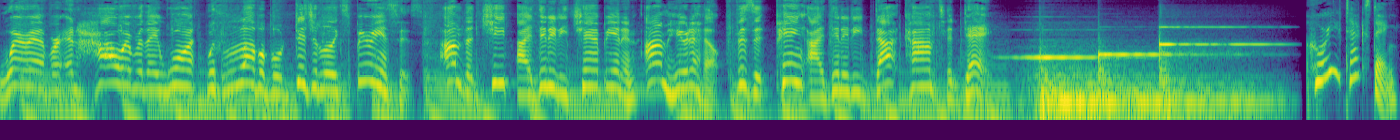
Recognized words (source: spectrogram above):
wherever and however they want with lovable digital experiences. I'm the Chief Identity Champion and I'm here to help. Visit pingidentity.com today. Who are you texting?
